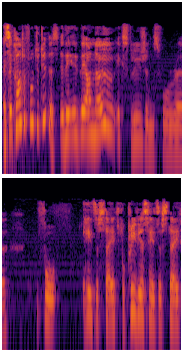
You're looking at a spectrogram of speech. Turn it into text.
And so can't afford to do this. There, there are no exclusions for, uh, for heads of state, for previous heads of state.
